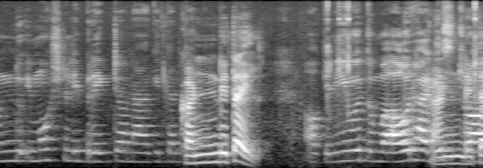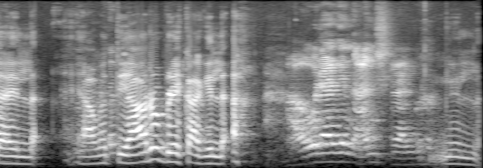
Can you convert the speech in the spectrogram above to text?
ಒಂದು ಇಮೋಷ್ನಲಿ ಬ್ರೇಕ್ ಡೌನ್ ಆಗಿದ್ದ ಖಂಡಿತ ಇಲ್ಲ. ಓಕೆ ನೀವು ತುಂಬ ಅವ್ರ ಹಾಗೆ ಖಂಡಿತ ಇಲ್ಲ. ಯಾವತ್ತು ಯಾರೂ ಬ್ರೇಕ್ ಆಗಿಲ್ಲ. ಅವರಾಗೆ ನಾನು ಸ್ಟ್ರಾಂಗ್ ಇಲ್ಲ.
